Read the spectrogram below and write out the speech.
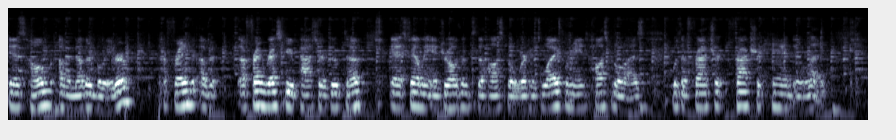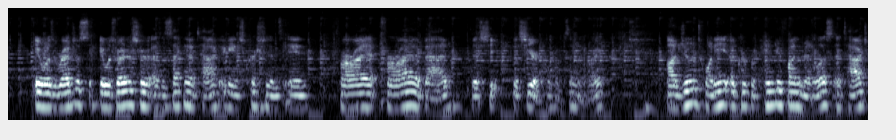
in his home of another believer. A friend of a friend rescued Pastor Gupta and his family and drove them to the hospital, where his wife remained hospitalized with a fractured fractured hand and leg. It was, it was registered as a second attack against Christians in Faridabad this, this year. I'm saying that right. On June 20, a group of Hindu fundamentalists attacked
